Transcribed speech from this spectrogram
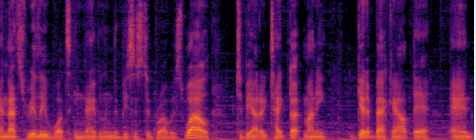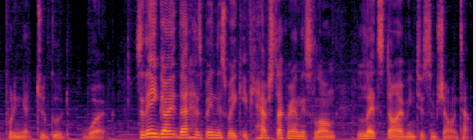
and that's really what's enabling the business to grow as well, to be able to take that money, get it back out there and putting it to good work. So there you go, that has been this week. If you have stuck around this long, let's dive into some show and tell.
